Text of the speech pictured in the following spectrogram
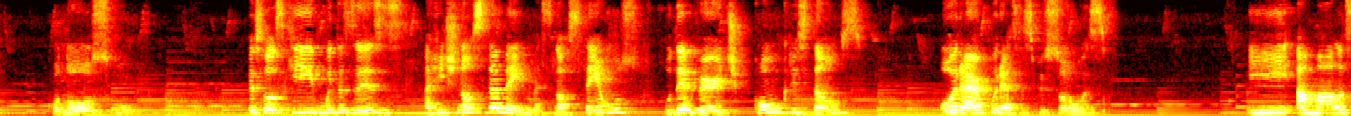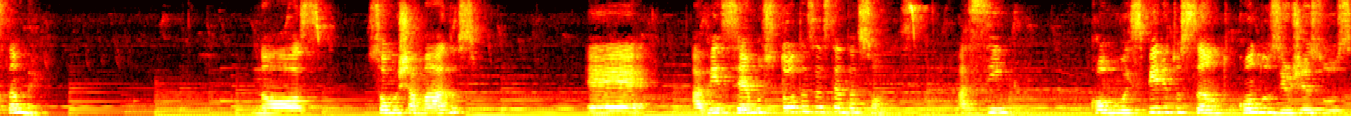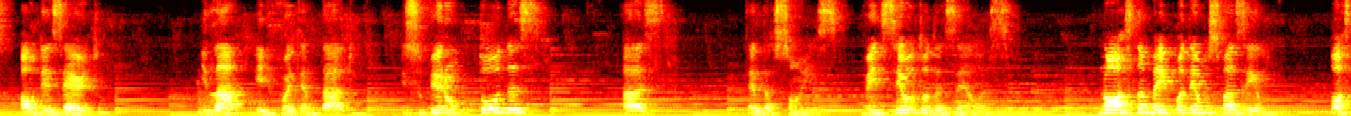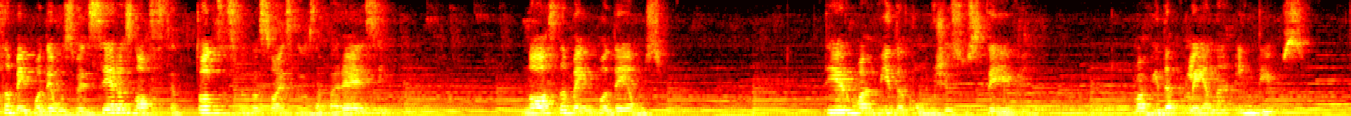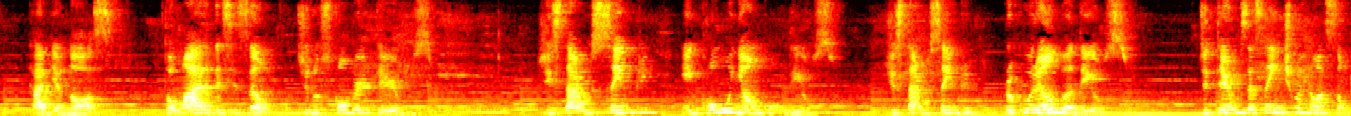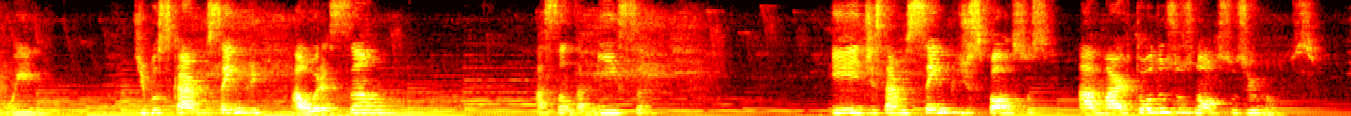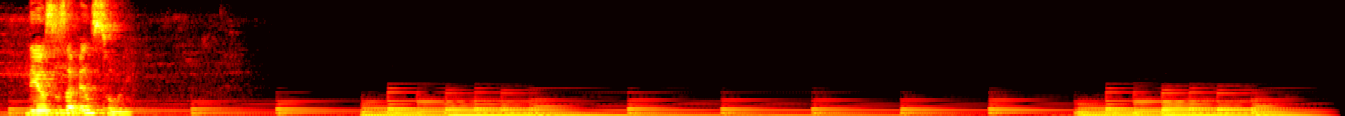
conosco, pessoas que muitas vezes a gente não se dá bem, mas nós temos o dever de, como cristãos, orar por essas pessoas e amá-las também. Nós somos chamados é, a vencermos todas as tentações, assim como o Espírito Santo conduziu Jesus ao deserto e lá ele foi tentado e superou todas as tentações venceu todas elas, nós também podemos fazê-lo. Nós também podemos vencer as nossas todas as tentações que nos aparecem. Nós também podemos ter uma vida como Jesus teve, uma vida plena em Deus. Cabe a nós tomar a decisão de nos convertermos, de estarmos sempre em comunhão com Deus, de estarmos sempre procurando a Deus, de termos essa íntima relação com Ele, de buscarmos sempre a oração, a Santa Missa e de estarmos sempre dispostos a amar todos os nossos irmãos. Deus os abençoe.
